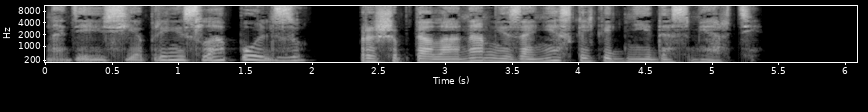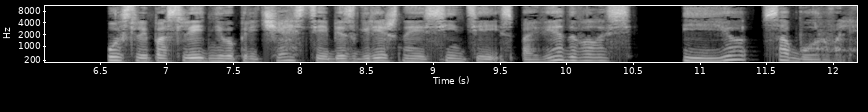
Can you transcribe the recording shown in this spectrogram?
«Надеюсь, я принесла пользу», — прошептала она мне за несколько дней до смерти. После последнего причастия безгрешная Синтия исповедовалась, и ее соборвали.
